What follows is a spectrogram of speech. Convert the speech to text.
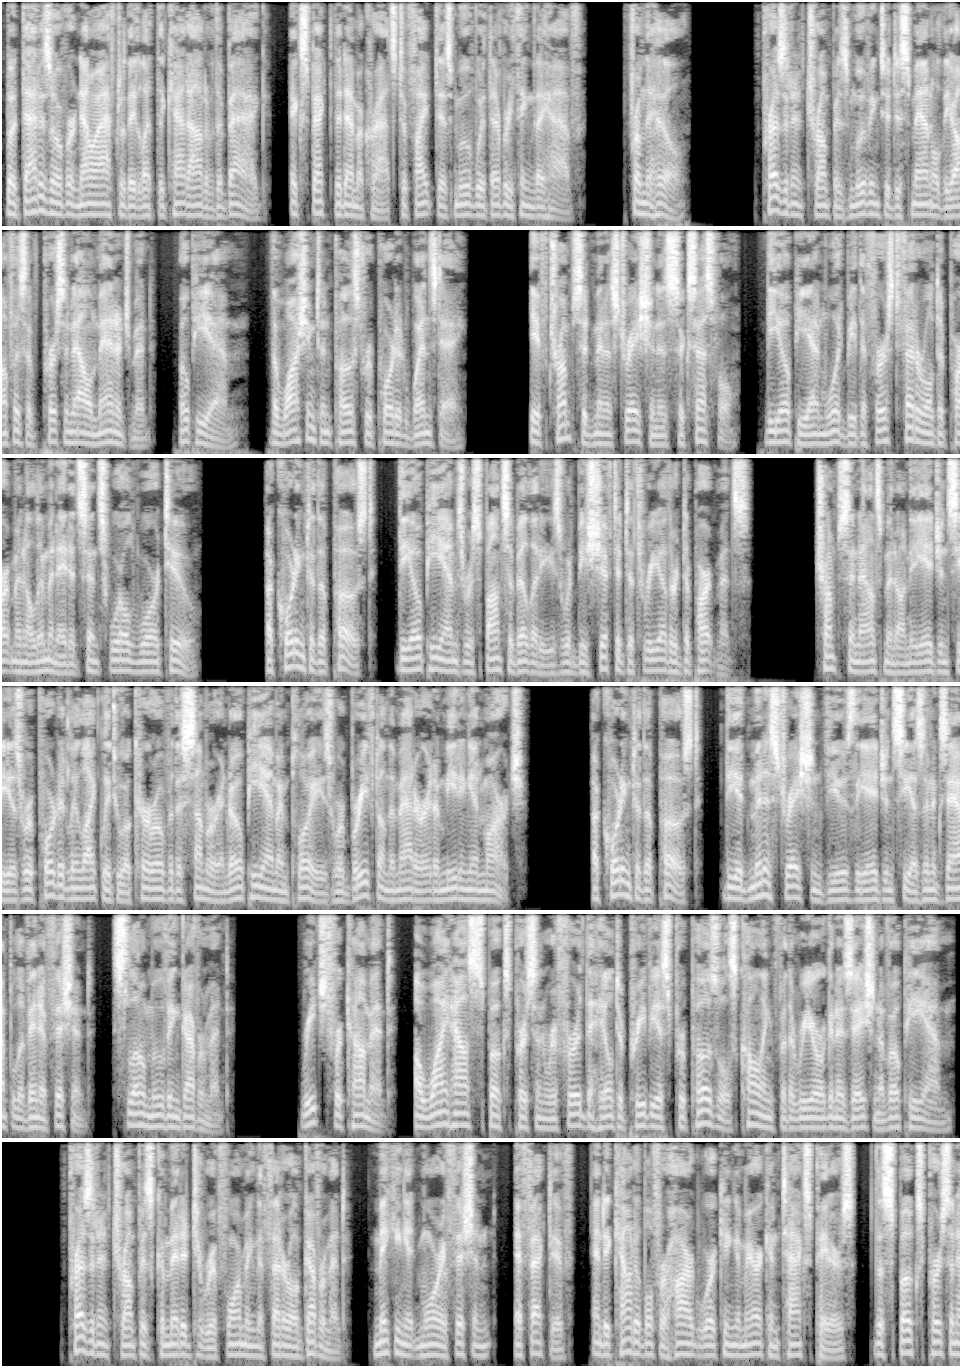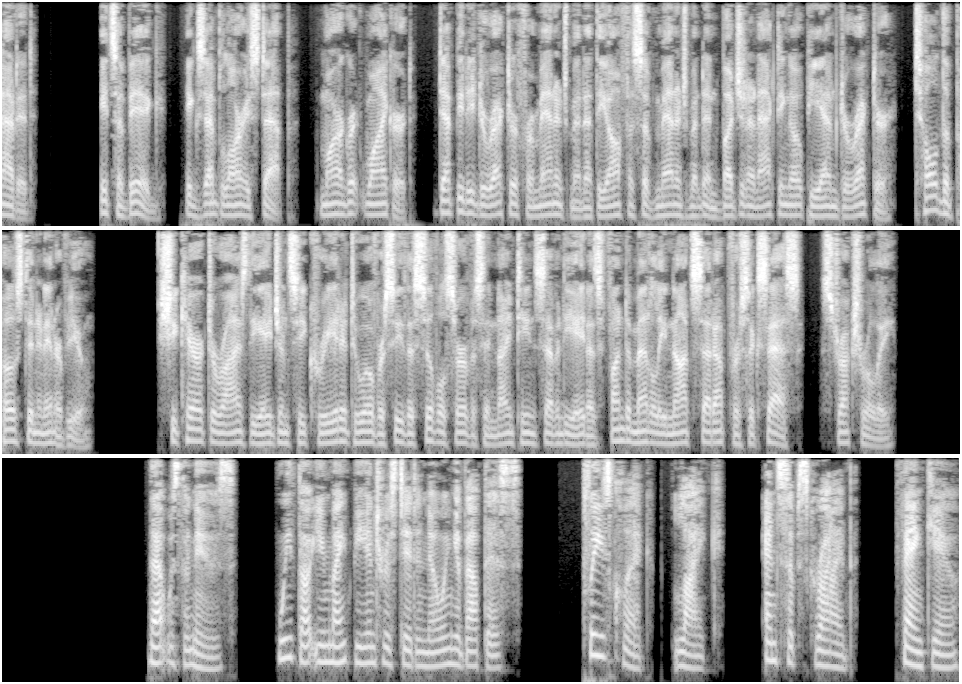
But that is over now after they let the cat out of the bag, expect the Democrats to fight this move with everything they have. From the Hill President Trump is moving to dismantle the Office of Personnel Management, OPM, The Washington Post reported Wednesday. If Trump's administration is successful, the OPM would be the first federal department eliminated since World War II. According to the Post, the OPM's responsibilities would be shifted to three other departments. Trump's announcement on the agency is reportedly likely to occur over the summer and OPM employees were briefed on the matter at a meeting in March. According to the Post, the administration views the agency as an example of inefficient, slow-moving government. Reached for comment, a White House spokesperson referred the Hill to previous proposals calling for the reorganization of OPM. President Trump is committed to reforming the federal government, making it more efficient, effective, and accountable for hard-working American taxpayers, the spokesperson added. It's a big, exemplary step, Margaret Weichert, Deputy Director for Management at the Office of Management and Budget and acting OPM Director, told the Post in an interview. She characterized the agency created to oversee the civil service in 1978 as fundamentally not set up for success, structurally. That was the news. We thought you might be interested in knowing about this. Please click like and subscribe. Thank you.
